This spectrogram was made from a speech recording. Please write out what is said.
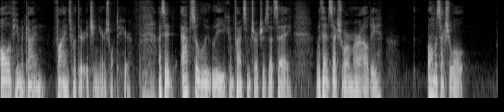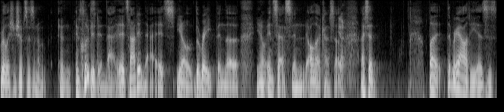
"All of humankind finds what their itching ears want to hear." I said, absolutely, you can find some churches that say, within sexual immorality, homosexual relationships isn't included in that. It's not in that. It's you know the rape and the you know incest and all that kind of stuff. Yeah. I said, but the reality is, is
